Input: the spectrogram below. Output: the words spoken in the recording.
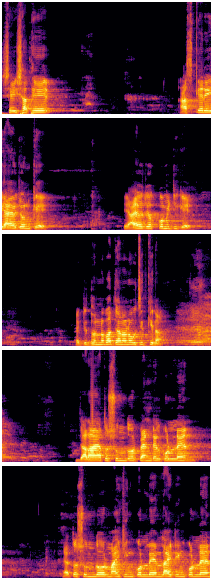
সেই সাথে আজকের এই আয়োজনকে, এই আয়োজক কমিটিকে একটি ধন্যবাদ জানানো উচিত কিনা? যারা এত সুন্দর প্যান্ডেল করলেন, এত সুন্দর মাইকিং করলেন, লাইটিং করলেন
